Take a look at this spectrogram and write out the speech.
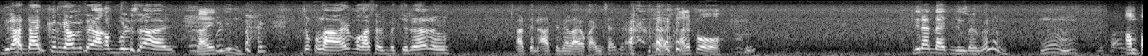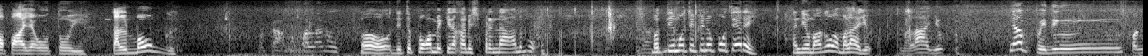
Dinadait ko gamit sa aking bulsa ay. Diet din. Joke lang, baka sa batid na ano. Atin-atin na lang yung kainsan. Oh, ano po? Dinadait din ba yung ganun? Hmm. Ang papaya utoy. Talbog. Pagkakapal ano. Oo, dito po kami kinakabispre na ano po. Ba't di mo ito pinuputi ari? Hindi mo magawa, malayo. Malayo. Yan, pwedeng pag...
